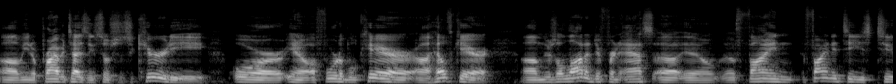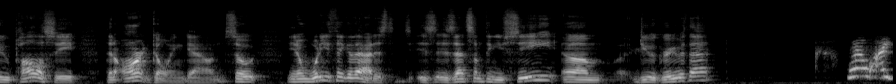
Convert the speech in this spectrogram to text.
um, you know, privatizing Social Security, or, you know, affordable care, uh, health care. Um, there's a lot of different ass, uh, you know, uh, fine finities to policy that aren't going down. So, you know, what do you think of that? Is is is that something you see? Um, do you agree with that? Well, I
